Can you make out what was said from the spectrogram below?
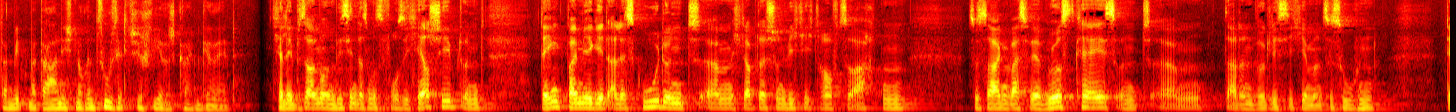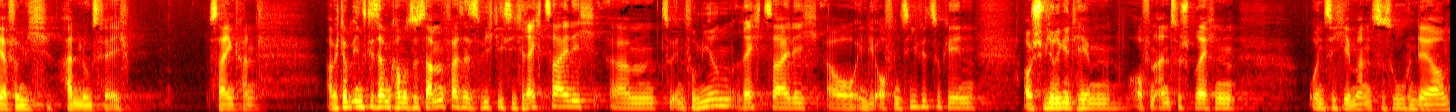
damit man da nicht noch in zusätzliche Schwierigkeiten gerät. Ich erlebe es auch immer ein bisschen, dass man es vor sich herschiebt und denkt, bei mir geht alles gut. Und ähm, ich glaube, da ist schon wichtig, darauf zu achten, zu sagen, was wäre Worst Case und ähm, da dann wirklich sich jemand zu suchen, der für mich handlungsfähig sein kann. Aber ich glaube, insgesamt kann man zusammenfassen, es ist wichtig, sich rechtzeitig ähm, zu informieren, rechtzeitig auch in die Offensive zu gehen, auch schwierige Themen offen anzusprechen und sich jemanden zu suchen, der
